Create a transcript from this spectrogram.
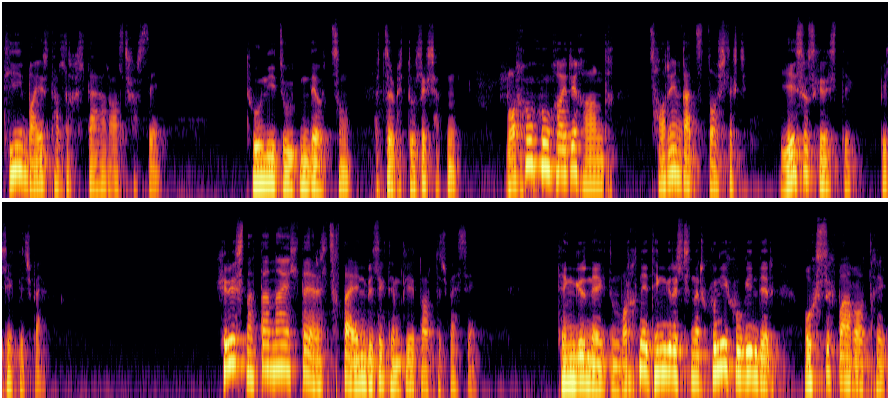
тийм баяр талархалтайгаар олж харсан юм. Түүний зүудэндээ утсан учир битүүлэг шатна. Бурхан хүн хоёрын хоорондох цорын ганц дуушлагч Есүс Христийг бэлэгдэж байв. Христ Натанаилтай ярилцахдаа энэ бэлэг тэмдгийг дурдж байсан юм. Тэнгэр нээгдэн Бурхны тэнгэрлэгч нар хүний хүүгийн дээр өгсөх ба руудахыг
